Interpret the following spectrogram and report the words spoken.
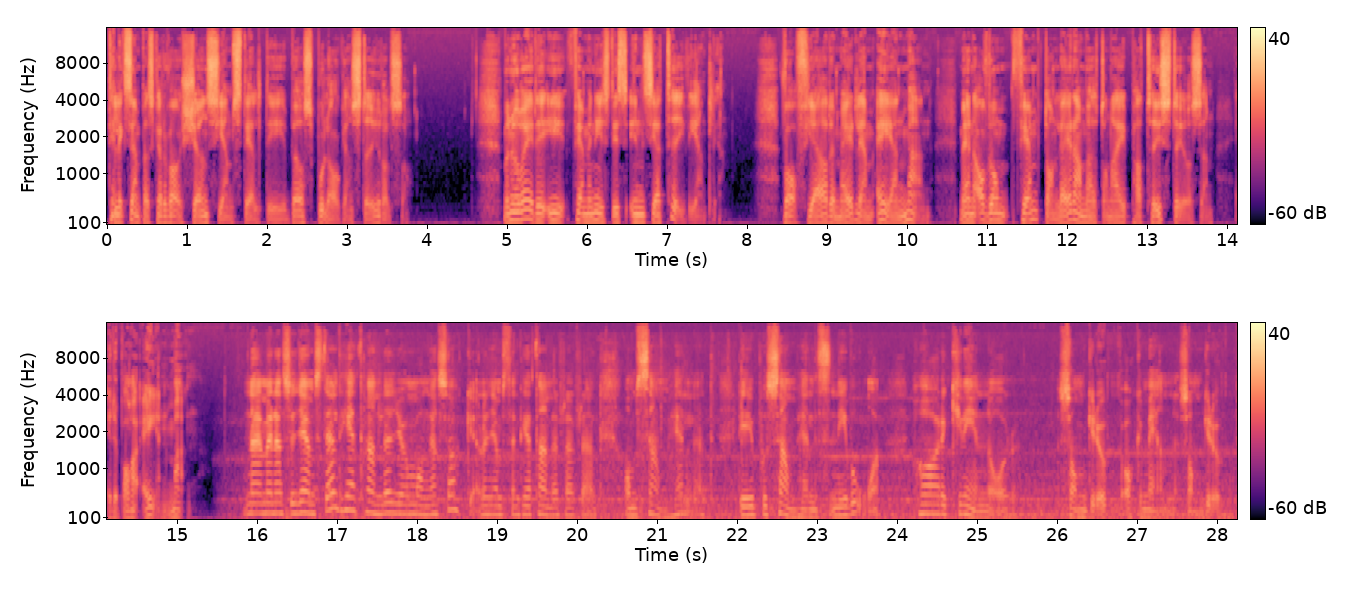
Till exempel ska det vara könsjämställt i börsbolagens styrelser. Men hur är det i Feministiskt initiativ egentligen? Var fjärde medlem är en man, men av de 15 ledamöterna i partistyrelsen är det bara en man. Nej men alltså jämställdhet handlar ju om många saker och jämställdhet handlar framförallt om samhället. Det är ju på samhällsnivå. Har kvinnor som grupp och män som grupp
